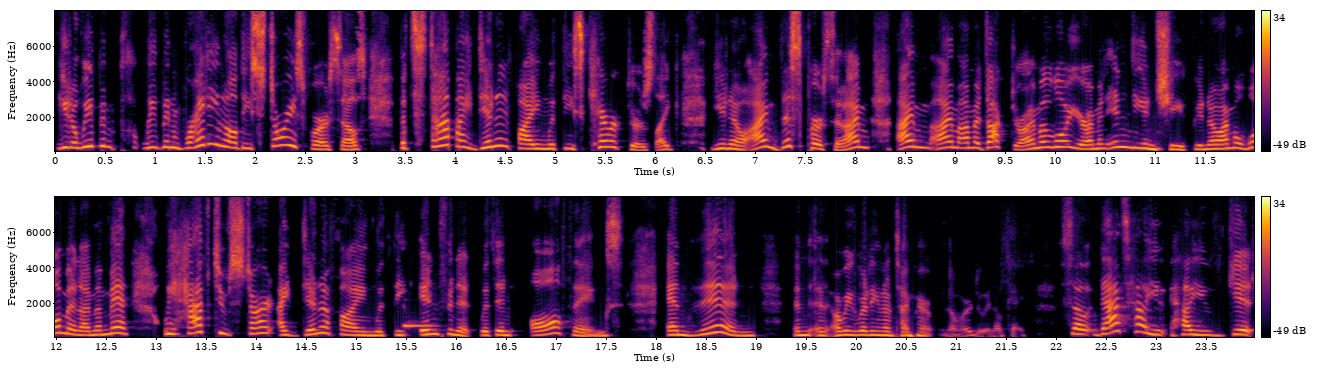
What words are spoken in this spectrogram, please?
You know, we've been, we've been writing all these stories for ourselves, but stop identifying with these characters. Like, you know, I'm this person. I'm, I'm, I'm, I'm a doctor. I'm a lawyer. I'm an Indian chief. You know, I'm a woman. I'm a man. We have to start identifying with the infinite within all things. And then and, and are we running out of time here? No, we're doing okay. So that's how you how you get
